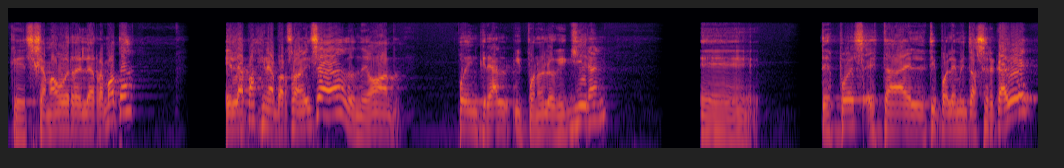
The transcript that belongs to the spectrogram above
que se llama URL remota. En la página personalizada, donde pueden crear y poner lo que quieran. Eh, después está el tipo elemento acerca de,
